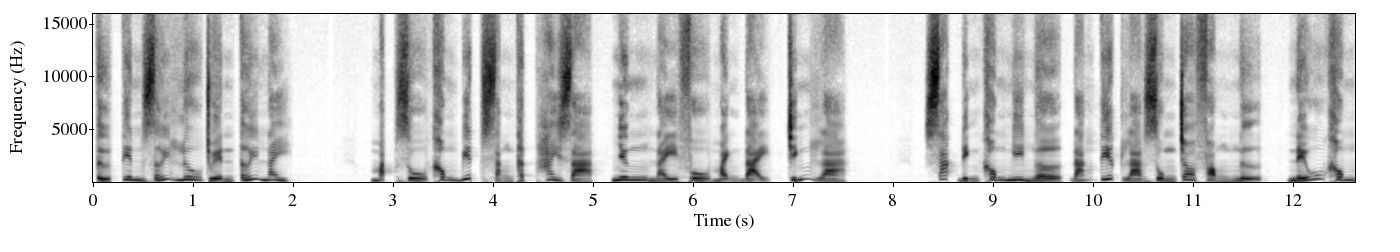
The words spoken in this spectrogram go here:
tử tiên giới lưu truyền tới nay. Mặc dù không biết rằng thật hay giả, nhưng này phù mạnh đại chính là xác định không nghi ngờ đáng tiếc là dùng cho phòng ngự, nếu không.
